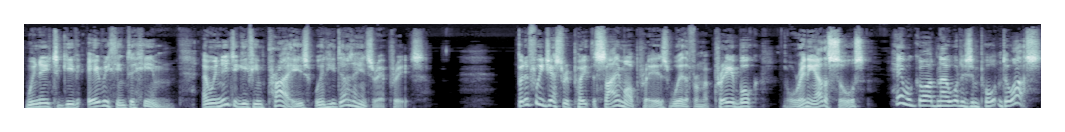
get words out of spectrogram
We need to give everything to Him, and we need to give Him praise when He does answer our prayers. But if we just repeat the same old prayers, whether from a prayer book or any other source, how will God know what is important to us?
